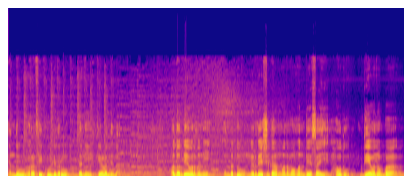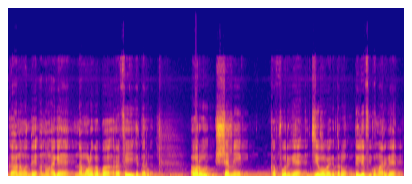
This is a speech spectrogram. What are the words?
ಎಂದು ರಫಿ ಕೂಗಿದರು ದನಿ ಕೇಳಲಿಲ್ಲ. ಅದು ದೇವರ ದನಿ ಎಂದದ್ದು ನಿರ್ದೇಶಕ ಮನಮೋಹನ್ ದೇಸಾಯಿ. ಹೌದು, ದೇವನೊಬ್ಬ ಗಾನ ಒಂದೇ ಅನ್ನೋ ಹಾಗೆ ನಮ್ಮೊಳಗೊಬ್ಬ ರಫಿ ಇದ್ದರು. ಅವರು ಶಮಿ ಕಪೂರ್ಗೆ ಜೀವವಾಗಿದ್ದರು, ದಿಲೀಪ್ ಕುಮಾರ್ಗೆ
